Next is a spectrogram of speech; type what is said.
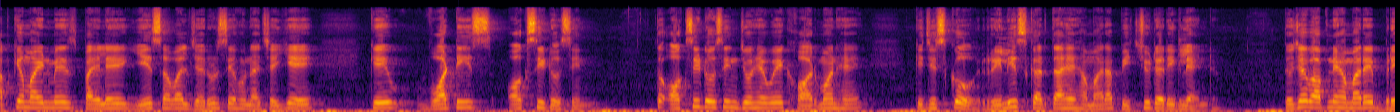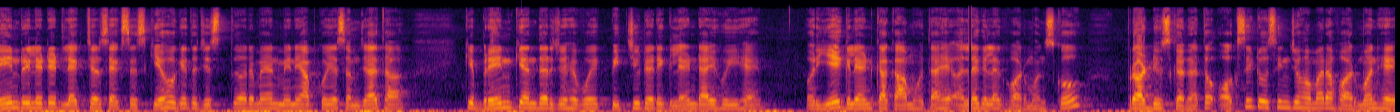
आपके माइंड में पहले ये सवाल ज़रूर से होना चाहिए कि व्हाट इज़ ऑक्सीटोसिन तो ऑक्सीटोसिन जो है वो एक हार्मोन है कि जिसको रिलीज़ करता है हमारा पिच्यूटरी ग्लैंड तो जब आपने हमारे ब्रेन रिलेटेड लेक्चर्स एक्सेस किए होंगे तो जिस दरम्यान मैंने आपको यह समझाया था कि ब्रेन के अंदर जो है वो एक पिच्यूटरी ग्लैंड आई हुई है और ये ग्लैंड का काम होता है अलग अलग हॉर्मोन्स को प्रोड्यूस करना तो ऑक्सीटोसिन जो हमारा हार्मोन है,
